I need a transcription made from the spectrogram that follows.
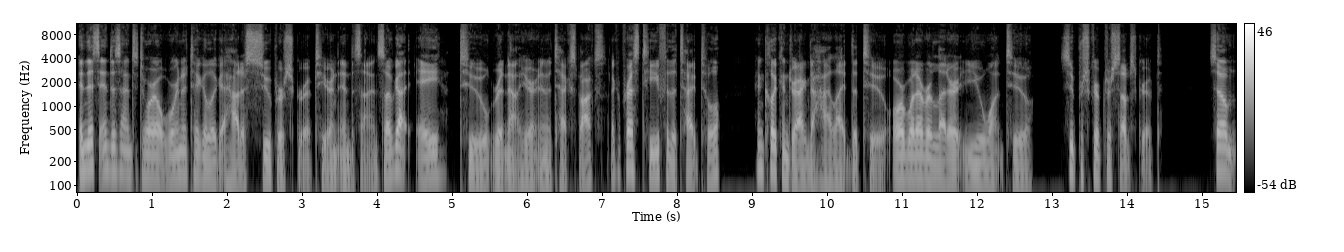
In this InDesign tutorial, we're going to take a look at how to superscript here in InDesign. So I've got A2 written out here in the text box. I can press T for the type tool and click and drag to highlight the 2 or whatever letter you want to superscript or subscript. So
